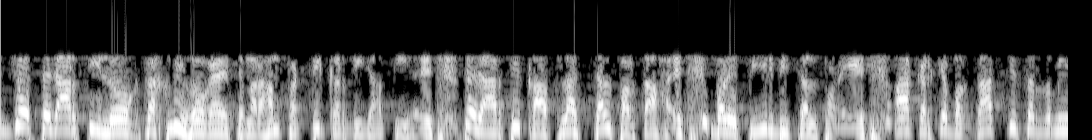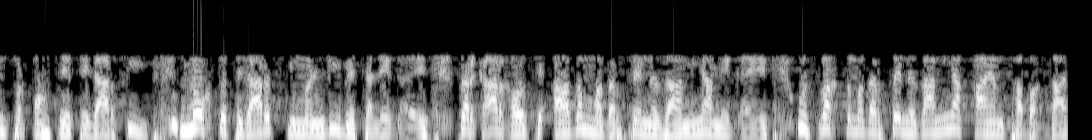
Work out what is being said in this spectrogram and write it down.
جو تجارتی لوگ زخمی ہو گئے تھے، مرہم پٹی کر دی جاتی ہے۔ تجارتی قافلہ چل پڑتا ہے، بڑے پیر بھی چل پڑے۔ آ کر کے بغداد کی سرزمین پر پہنچے تجارتی۔ لوگ تو تجارت کی منڈی میں چلے گئے۔ سرکار غوث اعظم مدرسے نظامیہ میں گئے۔ اس وقت مدرسے نظامیہ قائم تھا، بغداد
